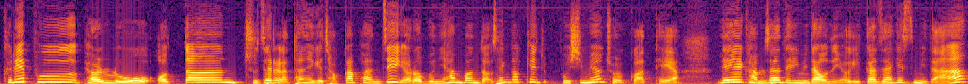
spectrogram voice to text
그래프별로 어떤 주제를 나타내기 적합한지 여러분이 한 번 더 생각해 보시면 좋을 것 같아요. 네, 감사드립니다. 오늘 여기까지 하겠습니다.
